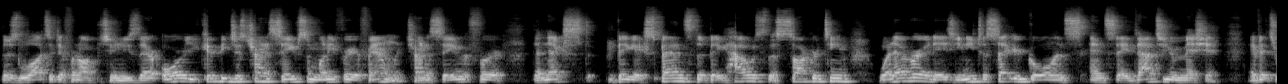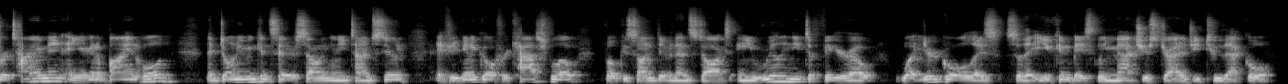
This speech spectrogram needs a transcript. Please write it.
there's lots of different opportunities there. Or you could be just trying to save some money for your family, trying to save it for the next big expense, the big house, the soccer team, whatever it is. You need to set your goal and, and say that's your mission. If it's retirement and you're going to buy and hold, then don't even consider selling anytime soon. If you're going to go for cash flow, focus on dividend stocks, and you really need to figure out what your goal is so that you can basically match your strategy to that goal.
